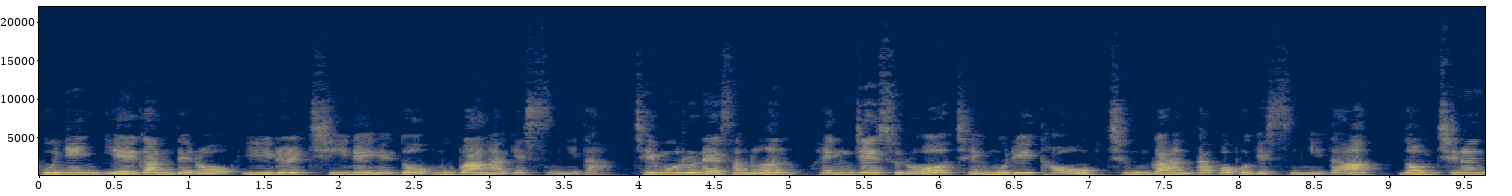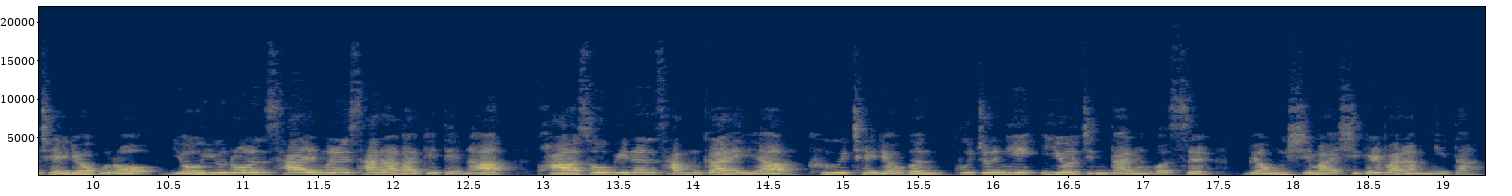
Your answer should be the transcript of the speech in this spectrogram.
본인 예감대로 일을 진행해도 무방하겠습니다. 재물운에서는 횡재수로 재물이 더욱 증가한다고 보겠습니다. 넘치는 재력으로 여유로운 삶을 살아가게 되나 과소비는 삼가해야 그 재력은 꾸준히 이어진다는 것을 명심하시길 바랍니다.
